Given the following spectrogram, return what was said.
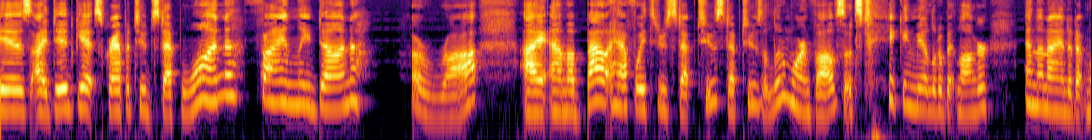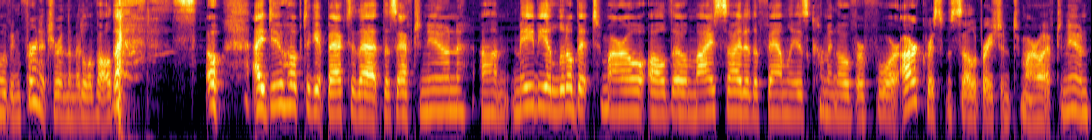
is I did get Scrapitude Step 1 finally done. Hurrah! I am about halfway through step two. Step two is a little more involved, so it's taking me a little bit longer. And then I ended up moving furniture in the middle of all that. so I do hope to get back to that this afternoon, um, maybe a little bit tomorrow, although my side of the family is coming over for our Christmas celebration tomorrow afternoon.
